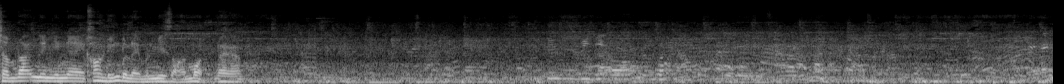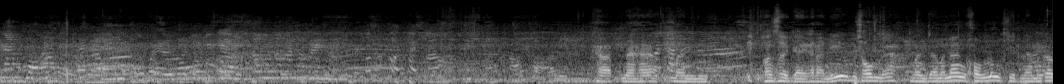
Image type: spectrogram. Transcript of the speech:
ชำระเงินยังไง เข้าลิงก์ไปเลยมันมีสอนหมดนะครับ ครับนะฮะมันคอนเสิร์ตใหญ่ขนาดนี้คุณผู้ชมนะมันจะมานั่งคงต้องคิดนะมันก็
